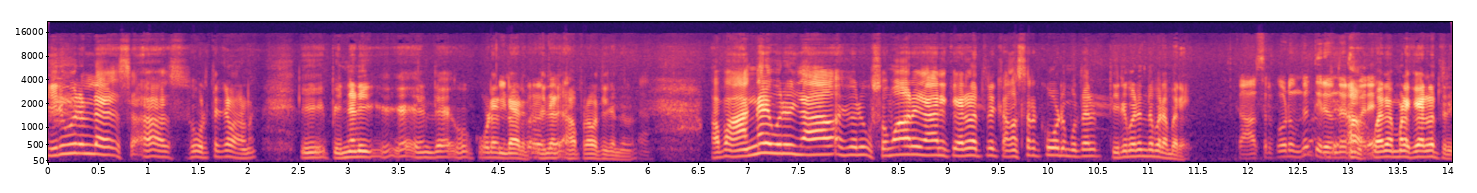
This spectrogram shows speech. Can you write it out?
തിരൂരിലെ സുഹൃത്തുക്കളാണ് ഈ പിന്നണി എന്റെ കൂടെ ഉണ്ടായിരുന്നു ആ പ്രവർത്തിക്കുന്നത്. അപ്പോൾ അങ്ങനെ ഒരു ഞാൻ ഒരു സുമാർ ഞാൻ കേരളത്തിൽ കാസർഗോഡ് മുതൽ തിരുവനന്തപുരം വരെ. കാസർഗോഡ് മുതൽ തിരുവനന്തപുരം വരെ. നമ്മുടെ കേരളത്തിൽ.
